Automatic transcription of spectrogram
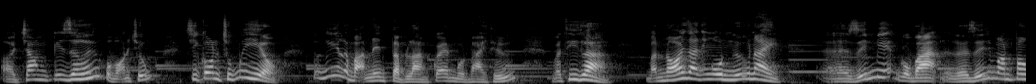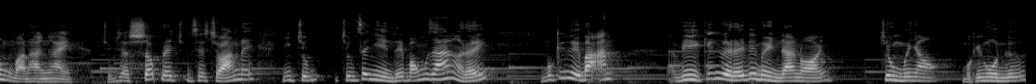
ở trong cái giới của bọn chúng. Chỉ con chúng mới hiểu tôi nghĩ là bạn nên tập làm quen một vài thứ. Và thi thoảng, bạn nói ra những ngôn ngữ này ờ, dưới miệng của bạn, rồi dưới văn phong của bạn hàng ngày, chúng sẽ sốc đấy, chúng sẽ choáng đấy, nhưng chúng chúng sẽ nhìn thấy bóng dáng ở đấy. Một cái người bạn, vì cái người đấy với mình đang nói chung với nhau một cái ngôn ngữ.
